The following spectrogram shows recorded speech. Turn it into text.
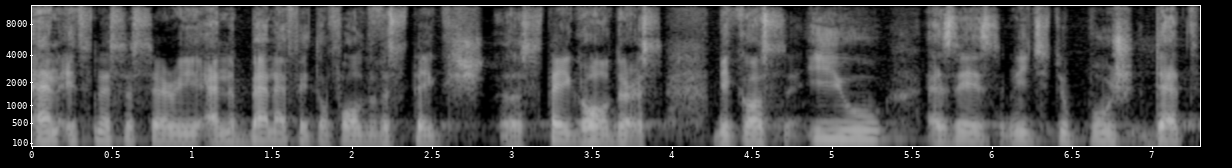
and it's necessary and the benefit of all the stake, uh, stakeholders because EU as is needs to push that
